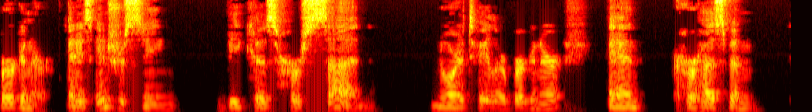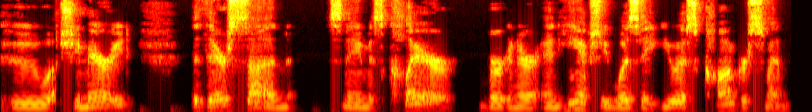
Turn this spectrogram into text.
Burgener. And it's interesting because her son, Nora Taylor Burgener, and her husband, who she married, their son his name is Clair Burgener, and he actually was a U.S. congressman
